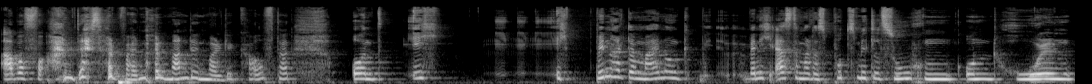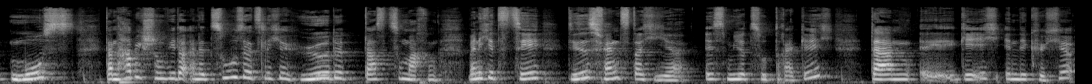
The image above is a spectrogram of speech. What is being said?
aber vor allem deshalb, weil mein Mann den mal gekauft hat. Und ich, ich bin halt der Meinung, wenn ich erst einmal das Putzmittel suchen und holen muss, dann habe ich schon wieder eine zusätzliche Hürde, das zu machen. Wenn ich jetzt sehe, dieses Fenster hier ist mir zu dreckig, dann äh, gehe ich in die Küche,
